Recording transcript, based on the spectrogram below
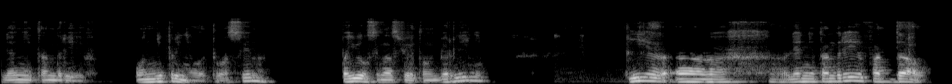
Леонид Андреев. Он не принял этого сына. Появился на свет он в Берлине, и э, Леонид Андреев отдал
